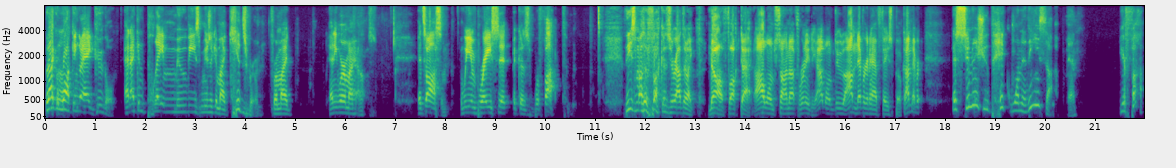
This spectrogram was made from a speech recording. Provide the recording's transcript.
But I can walk in go, Google, and I can play movies, music in my kids' room from my anywhere in my house. It's awesome. We embrace it because we're fucked. These motherfuckers are out there like, no, fuck that. I won't sign up for anything. I won't do. I'm never gonna have Facebook. I'm never. As soon as you pick one of these up, man, you're fucked.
